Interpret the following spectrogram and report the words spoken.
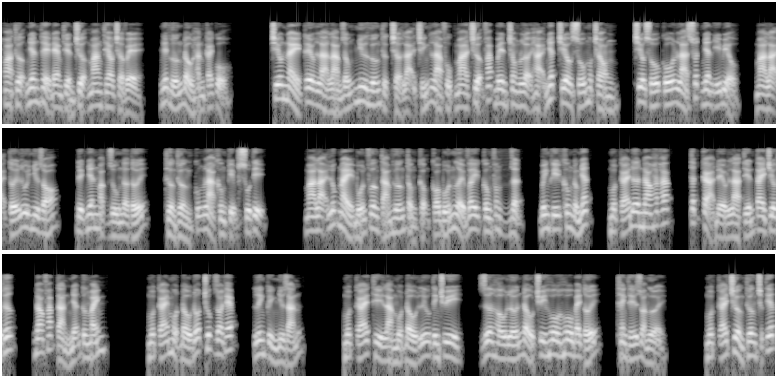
hòa thượng nhân thể đem thiền trượng mang theo trở về nhất hướng đầu hắn cái cổ chiêu này kêu là làm giống như hướng thực trở lại chính là phục ma trượng pháp bên trong lợi hại nhất chiêu số một trong, chiêu số cố là xuất nhân ý biểu, mà lại tới lui như gió, địch nhân mặc dù nở tới, thường thường cũng là không kịp su tị. Mà lại lúc này bốn phương tám hướng tổng cộng có bốn người vây công phong giật, binh khí không đồng nhất, một cái đơn đao hắc hắc, tất cả đều là tiến tay chiêu thức, đao pháp tàn nhẫn cưng mãnh. Một cái một đầu đốt trúc roi thép, linh kình như rắn. Một cái thì làm một đầu lưu tinh truy, dưa hấu lớn đầu truy hô hô bay tới, thanh thế dọa người. Một cái trường thương trực tiếp,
